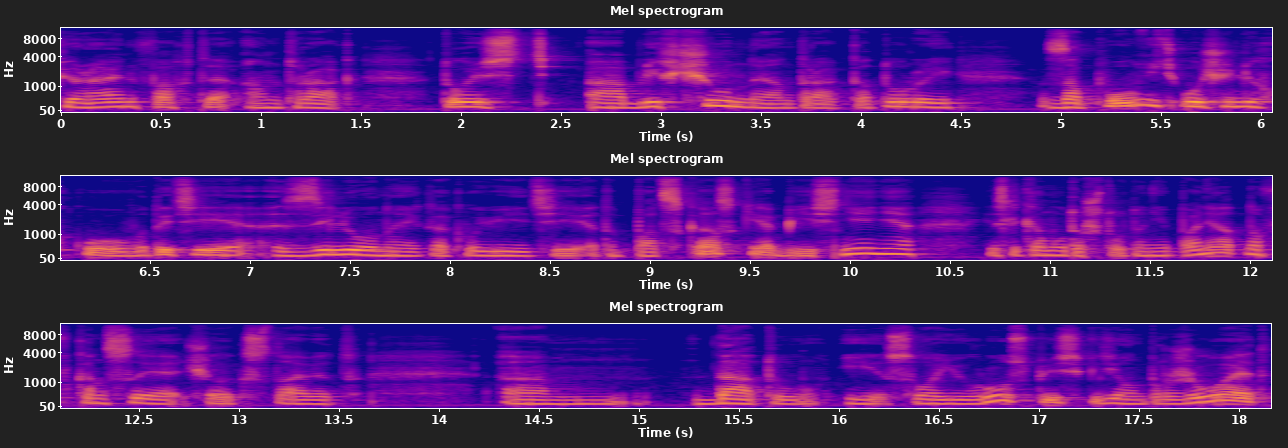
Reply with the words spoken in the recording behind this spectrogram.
Vereinfachte Antrag, то есть облегченный антрак, который заполнить очень легко. Вот эти зеленые, как вы видите, это подсказки, объяснения. Если кому-то что-то непонятно, в конце человек ставит эм, дату и свою роспись, где он проживает.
